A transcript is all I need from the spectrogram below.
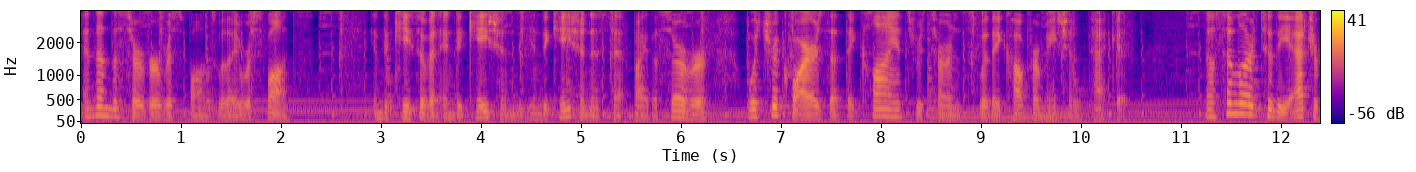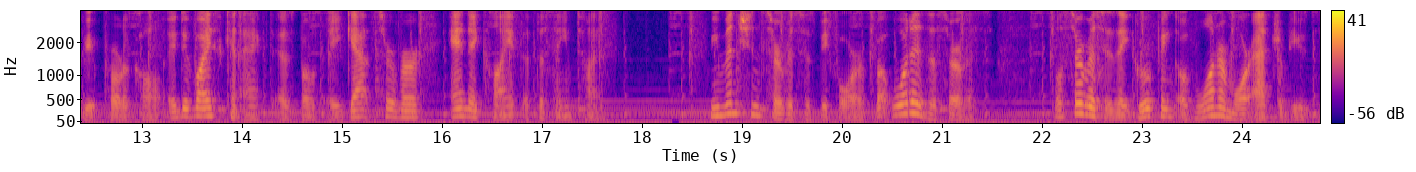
and then the server responds with a response. In the case of an indication, the indication is sent by the server, which requires that the client returns with a confirmation packet. Now similar to the attribute protocol, a device can act as both a GATT server and a client at the same time. We mentioned services before, but what is a service? Well, service is a grouping of one or more attributes,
